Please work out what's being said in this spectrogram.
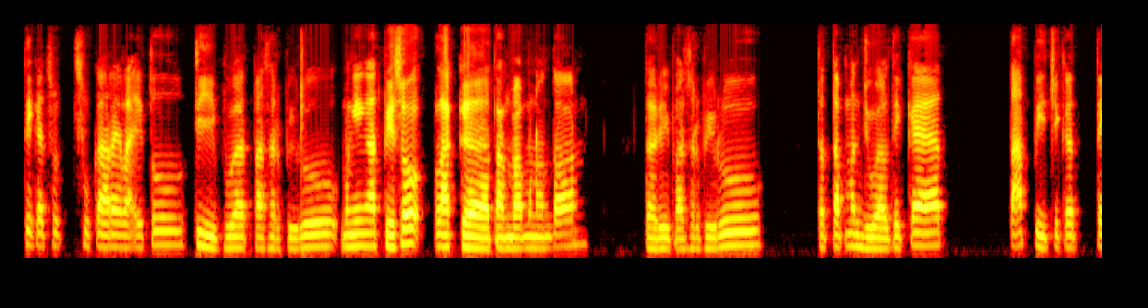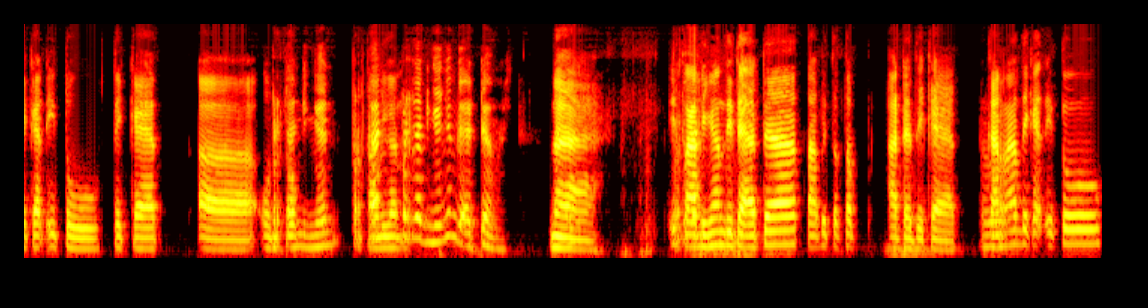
Tiket su- sukarela itu dibuat Panser Biru mengingat besok laga tanpa penonton dari Panser Biru tetap menjual tiket, tapi tiket tiket itu tiket eh, untuk pertandingan kan pertandingan. pertandingannya nggak ada mas Nah, itu kan pertandingan tidak ada, tapi tetap ada tiket. Oh, Karena tiket itu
